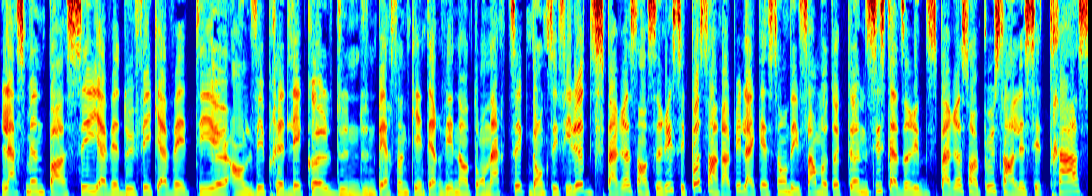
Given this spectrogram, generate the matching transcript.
la semaine passée, il y avait deux filles qui avaient été euh, enlevées près de l'école d'une personne qui intervient dans ton article. Donc, ces filles-là disparaissent en série. C'est pas sans rappeler la question des femmes autochtones ici, c'est-à-dire ils disparaissent un peu sans laisser de traces.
